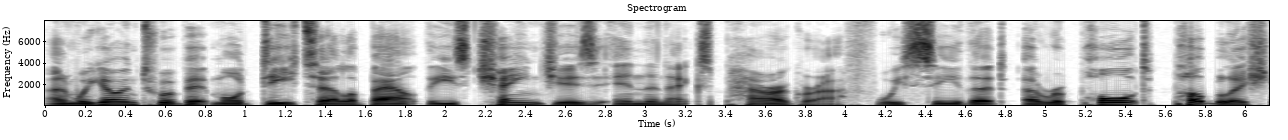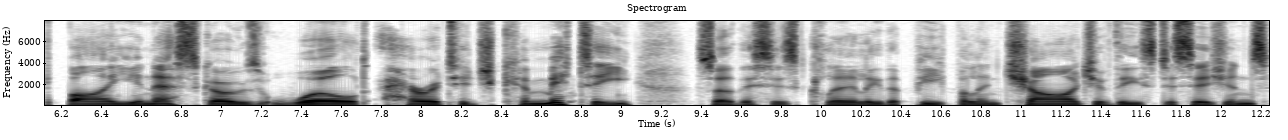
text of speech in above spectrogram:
And we go into a bit more detail about these changes in the next paragraph. We see that a report published by UNESCO's World Heritage Committee, so this is clearly the people in charge of these decisions,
